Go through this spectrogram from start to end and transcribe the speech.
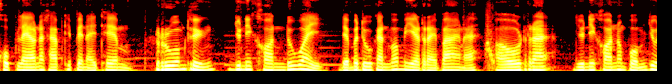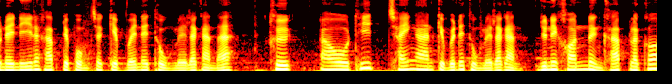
ครบแล้วนะครับที่เป็นไอเทม รวมถึงยูนิคอนด้วย เดี๋ยวมาดูกันว่ามีอะไรบ้างนะ เอาละยูนิคอนของผมอยู่ในนี้นะครับ เดี๋ยวผมจะเก็บไว้ในถุงเลยแล้วกันนะ คือ เอาที่ใช้งานเก็บไว้ในถุงเลยแล้วกันยูนิคอร์นหนึ่งครับ แล้วก็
